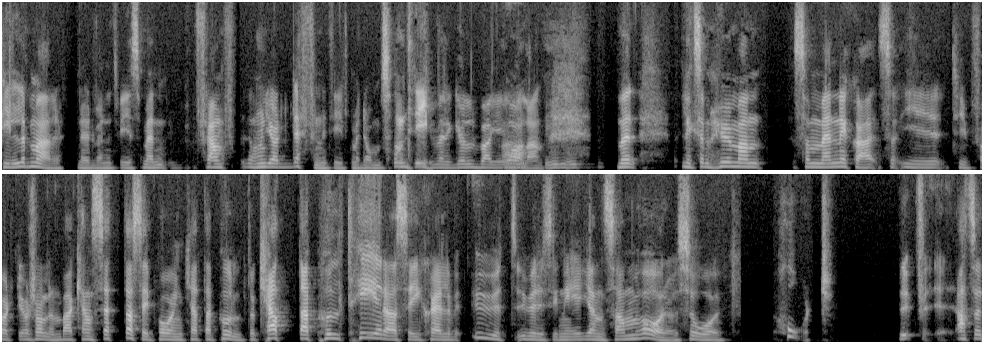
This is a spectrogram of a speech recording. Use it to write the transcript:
filmar nödvändigtvis. Men framf- hon gör det definitivt med de som driver Guldbaggegalan. Ja. Mm. Men liksom hur man som människa i typ 40-årsåldern bara kan sätta sig på en katapult och katapultera sig själv ut ur sin egen samvaro så hårt. Alltså,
